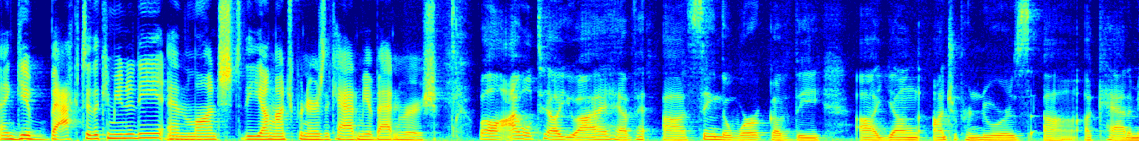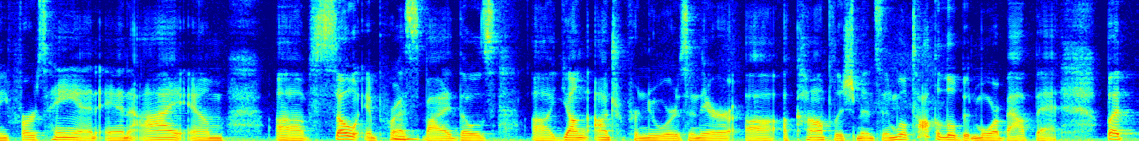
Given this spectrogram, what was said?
and give back to the community and launched the Young Entrepreneurs Academy of Baton Rouge. Well, I will tell you, I have uh, seen the work of the uh, Young Entrepreneurs uh, Academy firsthand, and I am uh, so impressed mm-hmm. by those. Uh, young entrepreneurs and their uh, accomplishments, and we'll talk a little bit more about that. But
